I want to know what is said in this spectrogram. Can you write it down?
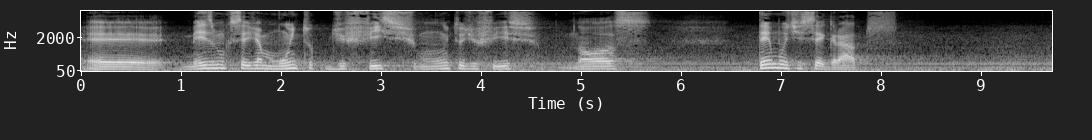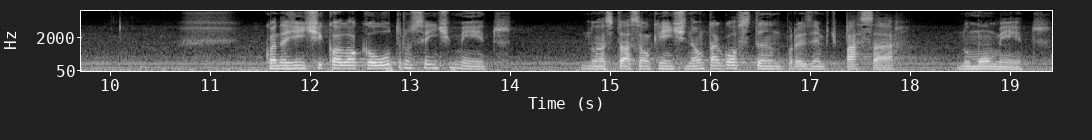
É, mesmo que seja muito difícil, muito difícil, nós temos de ser gratos. Quando a gente coloca outro sentimento numa situação que a gente não está gostando, por exemplo, de passar no momento,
